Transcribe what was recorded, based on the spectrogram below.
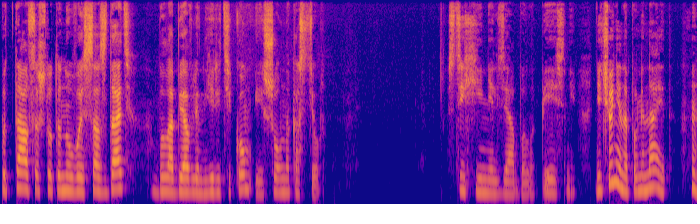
пытался что-то новое создать, был объявлен еретиком и шел на костер. Стихи нельзя было, песни. Ничего не напоминает.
